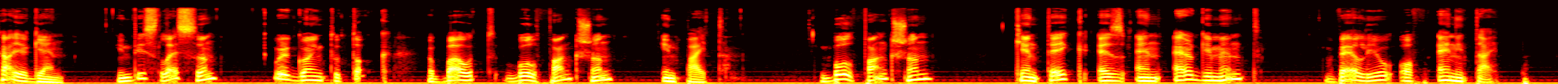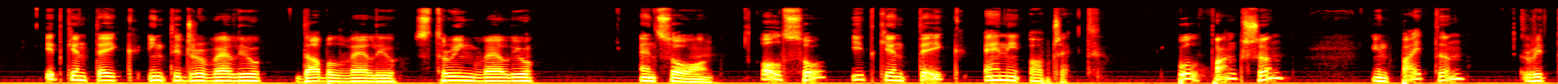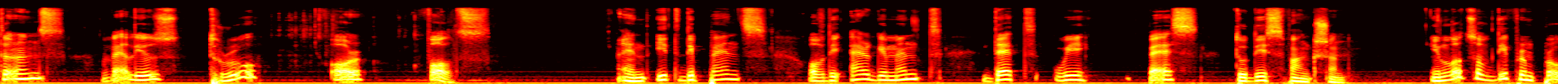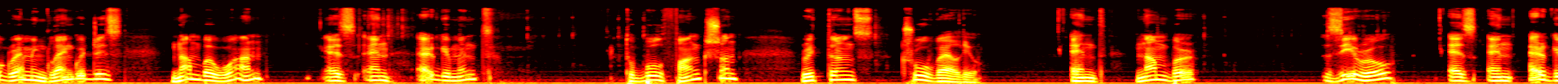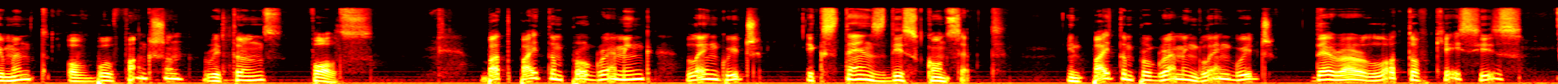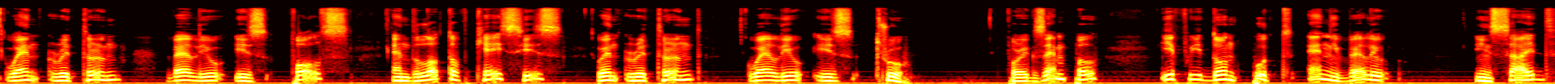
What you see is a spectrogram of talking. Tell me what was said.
Hi again. In this lesson we're going to talk about bool function in Python. Bool function can take as an argument value of any type. It can take integer value, double value, string value and so on. Also it can take any object. Bool function in Python returns values true or false and it depends of the argument that we pass to this function. In lots of different programming languages number one as an argument to bool function returns true value and number 0 as an argument of bool function returns false. But Python programming language extends this concept. In Python programming language there are a lot of cases when return value is false and a lot of cases when returned value is true. For example, if we don't put any value inside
